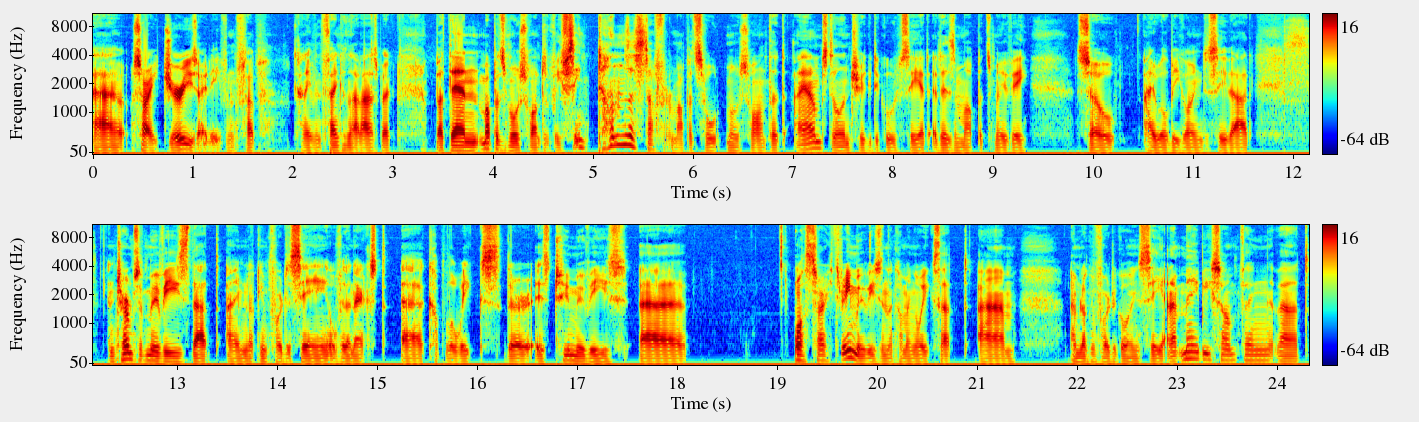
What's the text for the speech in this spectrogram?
Uh, sorry, juries out even. Flip can't even think in that aspect. But then Muppets Most Wanted, we've seen tons of stuff for Muppets Most Wanted. I am still intrigued to go see it. It is a Muppets movie, so I will be going to see that. In terms of movies that I'm looking forward to seeing over the next uh, couple of weeks, there is two movies. Uh, well, sorry, three movies in the coming weeks that um, I'm looking forward to going to see, and it may be something that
